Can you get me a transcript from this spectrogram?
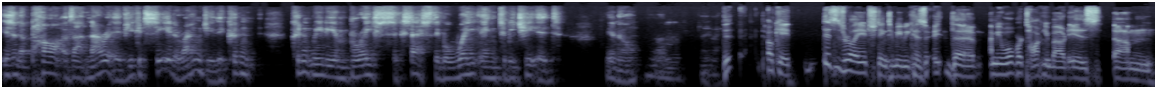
isn't a part of that narrative you could see it around you they couldn't couldn't really embrace success they were waiting to be cheated you know um, anyway. Okay this is really interesting to me because the i mean what we're talking about is um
